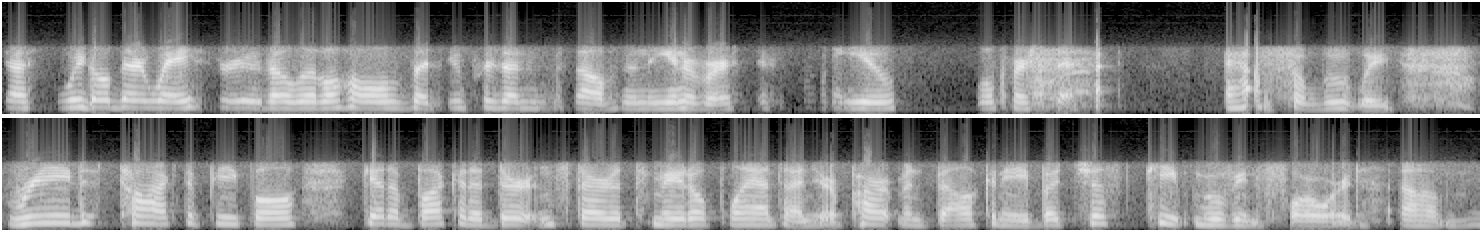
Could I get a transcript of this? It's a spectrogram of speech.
just wiggled their way through the little holes that do present themselves in the universe if you will persist. Absolutely. Read, talk to people, get a bucket of dirt and start a tomato plant on your apartment balcony, but just keep moving forward. Um,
